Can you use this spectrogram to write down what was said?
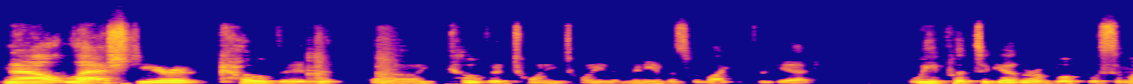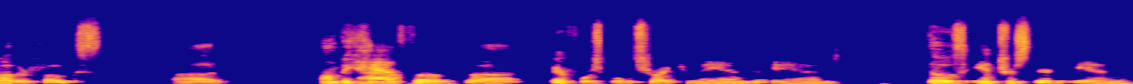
Now, last year, COVID, uh, COVID 2020, that many of us would like to forget, we put together a book with some other folks uh, on behalf of uh, Air Force Global Strike Command and those interested in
